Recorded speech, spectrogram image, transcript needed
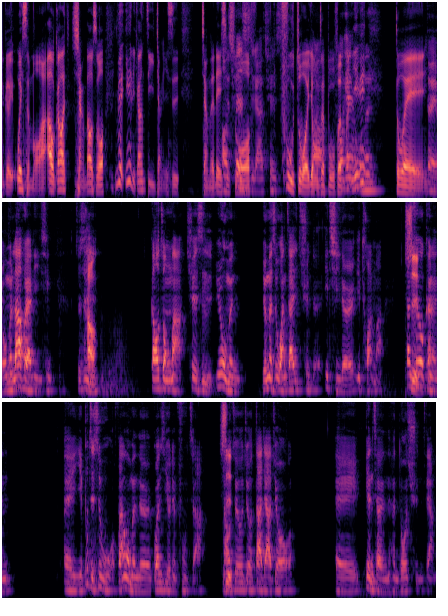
个为什么啊？啊，我刚刚想到说，因为因为你刚刚自己讲也是讲的类似说副作用这哦部分嘛因为对。对，我们拉回来理性，就是好。高中嘛，确实，嗯。因为我们原本是玩在一群的一起的一团嘛，但最后可能，呃，也不只是我，反正我们的关系有点复杂，然后最后就大家就，诶，变成很多群这样，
